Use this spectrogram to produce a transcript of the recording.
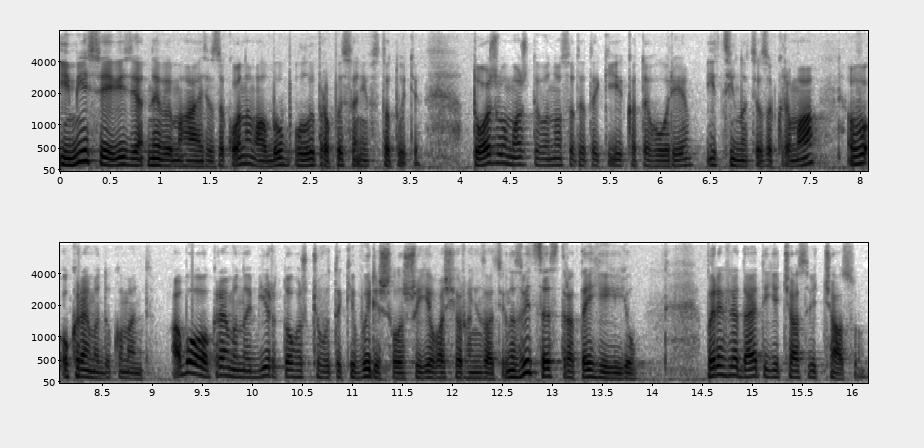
і місія і візія не вимагається законом, але були прописані в статуті. Тож ви можете виносити такі категорії і цінності, зокрема, в окремий документ або окремий набір того, що ви таки вирішили, що є в вашій організації. Назвіть це стратегією. Переглядайте її час від часу.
